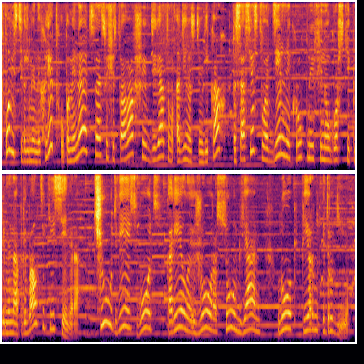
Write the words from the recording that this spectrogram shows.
В повести временных лет упоминаются существовавшие в IX-XI веках по соседству отдельные крупные финно-угорские племена Прибалтики и Севера – Чудь, Весь, Водь, Карела, Ижора, Сум, Ям, Лоб, Перм и другие –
